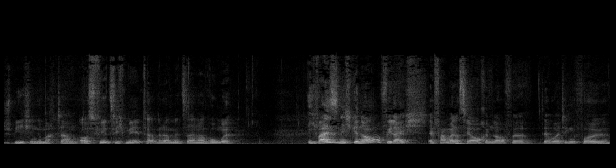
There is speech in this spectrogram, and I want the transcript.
Spielchen gemacht haben. Aus 40 Meter wieder mit seiner Wumme. Ich weiß es nicht genau, vielleicht erfahren wir das ja auch im Laufe der heutigen Folge.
